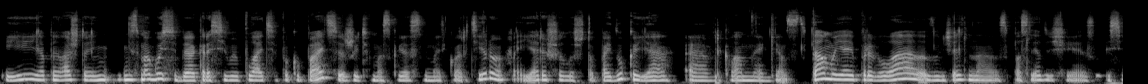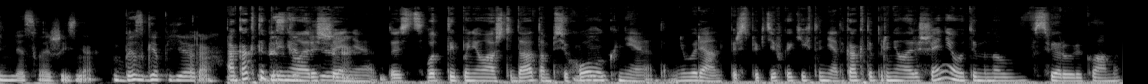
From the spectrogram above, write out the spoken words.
И я поняла, что я не смогу себе красиво красивые платья покупать, жить в Москве, снимать квартиру, я решила, что пойду-ка я э, в рекламное агентство. Там я и провела замечательно с последующие 7 лет своей жизни. Без гэпьера. А как ты Без приняла гэпьера. решение? То есть вот ты поняла, что да, там психолог mm-hmm. не, там не вариант, перспектив каких-то нет. Как ты приняла решение вот именно в сферу рекламы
